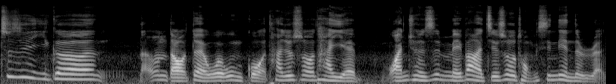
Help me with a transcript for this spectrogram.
就是一个，嗯，哦，对我问过，他就说他也。完全是没办法接受同性恋的人，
